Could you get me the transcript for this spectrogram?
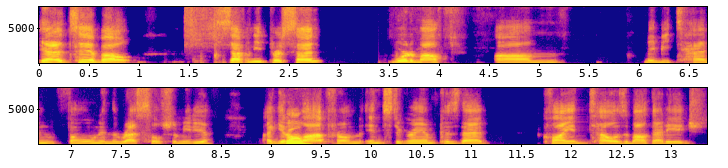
Yeah, I'd say about 70% word of mouth, um, maybe 10 phone, and the rest social media. I get Cool. a lot from Instagram because that clientele is about that age.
